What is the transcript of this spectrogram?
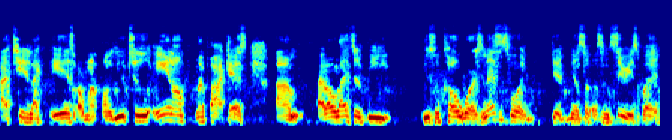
I tend like it is on my on YouTube and on my podcast. Um, I don't like to be using code words, and that's just for you know some serious. But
